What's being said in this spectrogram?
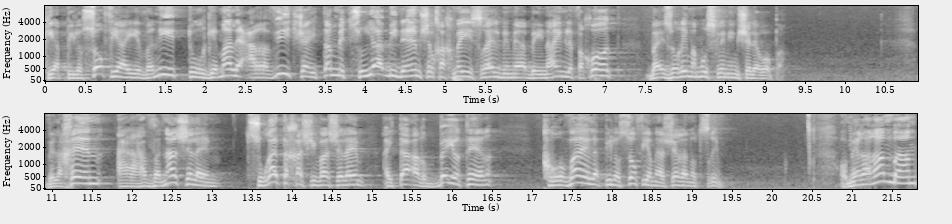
כי הפילוסופיה היוונית תורגמה לערבית שהייתה מצויה בידיהם של חכמי ישראל בימי הביניים, לפחות באזורים המוסלמיים של אירופה. ולכן ההבנה שלהם, צורת החשיבה שלהם, הייתה הרבה יותר קרובה אל הפילוסופיה מאשר הנוצרים. אומר הרמב"ם,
